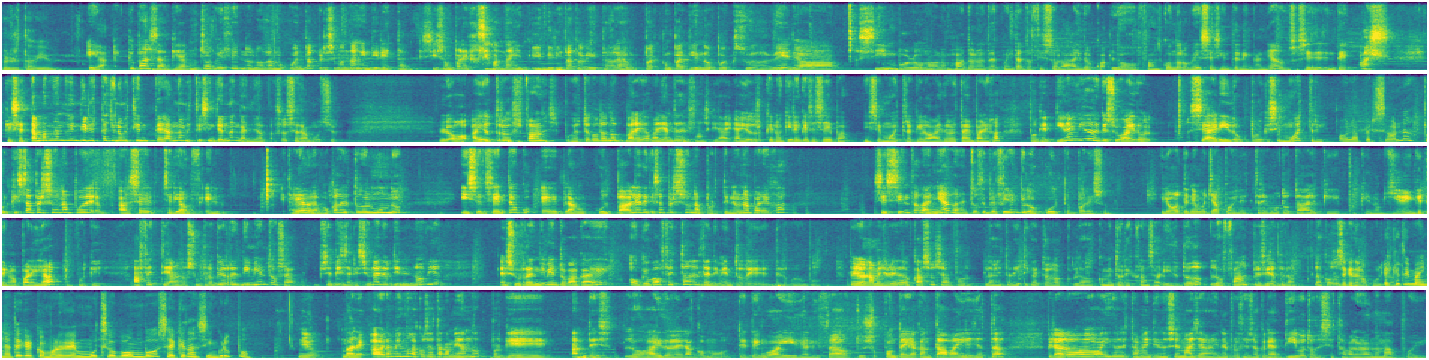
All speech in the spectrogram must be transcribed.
Bueno, está bien. ¿Qué pasa? Que muchas veces no nos damos cuenta, pero se mandan indirectas. Si son parejas, se mandan in- indirectas a través de Instagram, pa- compartiendo pues sudadera, símbolos, a lo mejor tú no te das cuenta. Entonces, eso los, idols, cua- los fans cuando lo ven se sienten engañados. O sea, se sienten, ¡ay! Que se están mandando indirectas, yo no me estoy enterando, me estoy sintiendo engañada. Eso se da mucho. Luego, hay otros fans, porque estoy contando varias variantes de fans que hay. Hay otros que no quieren que se sepa ni se muestre que los idols están en pareja, porque tienen miedo de que su idol sea herido porque se muestre. O la persona. Porque esa persona puede, al ser, sería el, estaría en la boca de todo el mundo y se siente en plan culpable de que esa persona, por tener una pareja, se sienta dañada. Entonces prefieren que lo oculten por eso. Y luego tenemos ya pues el extremo total, que porque no quieren que tenga pareja, pues porque afecte a su propio rendimiento. O sea, se piensa que si una idol tiene novia, su rendimiento va a caer o que va a afectar el rendimiento de- del grupo. Pero en la mayoría de los casos, o sea, por las estadísticas y todos los, los comentarios que han salido, todo, los fans prefieren que la- las cosas se queden ocultas. Es que tú imagínate que como le den mucho bombo, se quedan sin grupo. Yo, vale, ahora mismo la cosa está cambiando porque antes los idols era como te tengo ahí idealizado, tú ponte ahí a cantar, baile y ya está. Pero ahora los idols están metiéndose más ya en el proceso creativo, entonces se está valorando más, pues.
